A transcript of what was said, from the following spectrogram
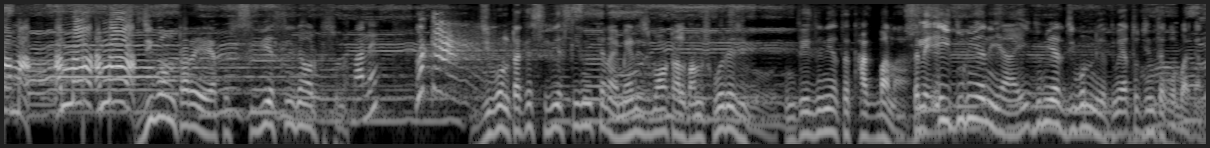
না আম্মা আম্মা আম্মা। জীবনটারে এত সিরিয়াসলি নেওয়ার কিছু না মানে? জীবনটাকে সিরিয়াসলি নিতে নাই ম্যানেজ মর্টাল মানুষ মরে যাব কিন্তু এই দুনিয়াতে থাকবা না। তাহলে এই দুনিয়া নিয়ে এই দুনিয়ার জীবন নিয়ে তুমি এত চিন্তা করবা কেন?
